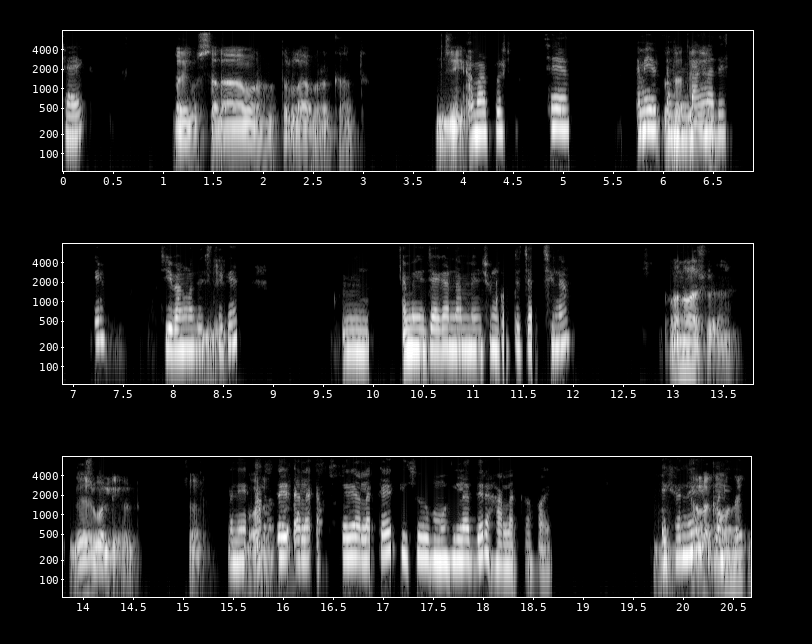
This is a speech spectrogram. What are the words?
শাহেখ ওয়ালাইকুম আসসালাম রহমতুল্লাহ বরকাত জি। আমার প্রশ্ন হচ্ছে আমি কোথা থেকে? বাংলাদেশ থেকে। জি বাংলাদেশ জি। থেকে। উম, আমি জায়গার নাম মেনশন করতে চাচ্ছি না। কোনো অসুবিধা নেই। দেশ হলো। চল মানে বলেন। আমাদের এলাকা আমাদের এলাকায় কিছু মহিলাদের হালাকা হয়। এখানে হালাকা মানে-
